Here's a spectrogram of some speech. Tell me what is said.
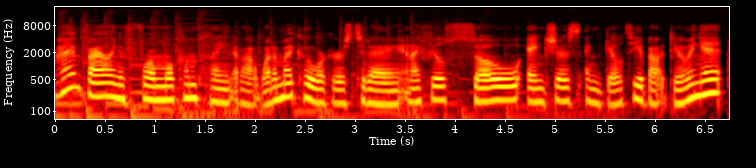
I am filing a formal complaint about one of my coworkers today, and I feel so anxious and guilty about doing it.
